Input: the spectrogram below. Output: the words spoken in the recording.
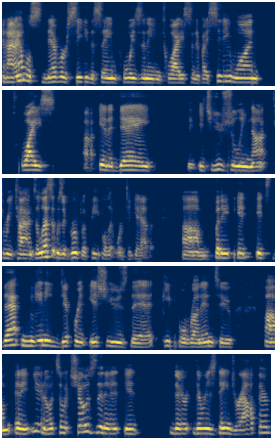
and I almost never see the same poisoning twice. And if I see one twice uh, in a day, it's usually not three times unless it was a group of people that were together. Um, but it, it, it's that many different issues that people run into, um, and it, you know, so it shows that it, it there there is danger out there.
